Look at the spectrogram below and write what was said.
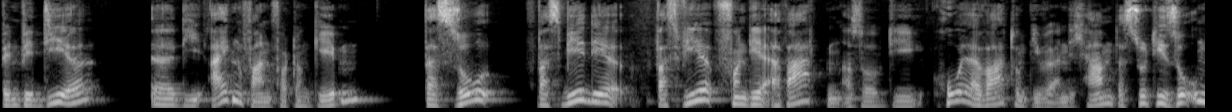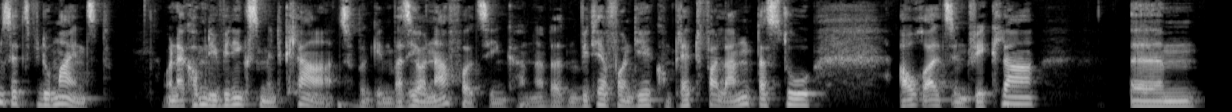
wenn wir dir äh, die Eigenverantwortung geben, das so was wir dir, was wir von dir erwarten, also die hohe Erwartung, die wir an dich haben, dass du die so umsetzt, wie du meinst. Und da kommen die wenigsten mit klar zu Beginn, was ich auch nachvollziehen kann. Ne? Dann wird ja von dir komplett verlangt, dass du auch als Entwickler ähm,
